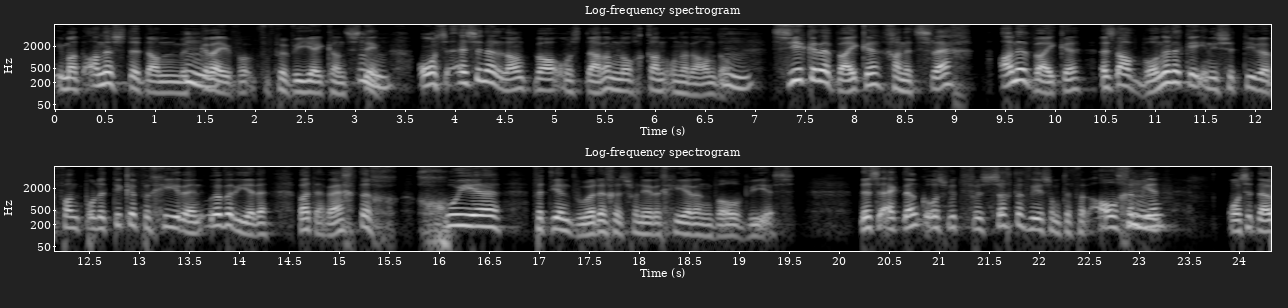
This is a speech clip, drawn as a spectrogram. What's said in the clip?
iemand anderste dan moet mm. kry vir, vir, vir wie jy kan stem. Mm. Ons is in 'n land waar ons darm nog kan onderhandel. Mm. Sekere wyke gaan dit sleg. Ander wyke is daar wonderlike inisiatiewe van politieke figure en owerhede wat regtig goeie verteenwoordigers van die regering wil wees. Dis ek dink ons moet versigtig wees om te veralgemeen. Mm. Ons het nou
